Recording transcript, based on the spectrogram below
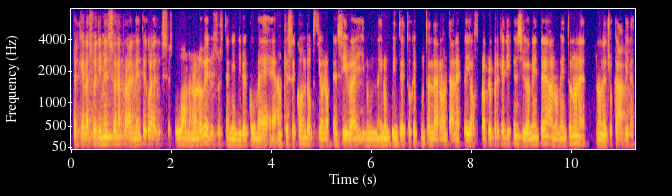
perché la sua dimensione probabilmente è quella di sesto uomo, non lo vedo sostenibile come anche seconda opzione offensiva in un, in un quintetto che punta ad andare lontano ai playoff, proprio perché difensivamente al momento non è, non è giocabile,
